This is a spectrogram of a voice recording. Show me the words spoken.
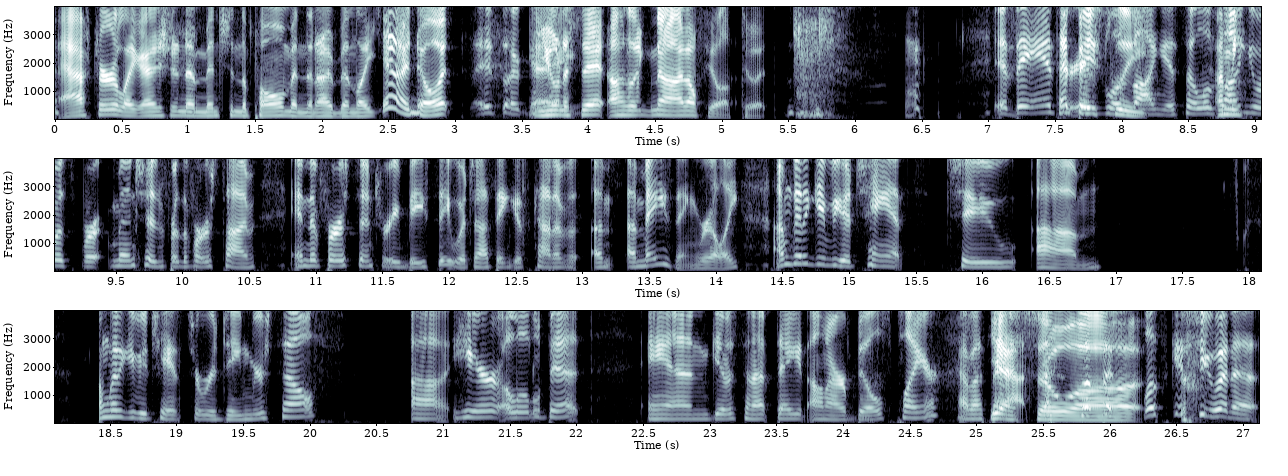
after. Like I shouldn't have mentioned the poem, and then I've been like, "Yeah, I know it." It's okay. You want to say it? I was like, "No, I don't feel up to it." Yeah, the answer is lasagna. So I lasagna mean- was for, mentioned for the first time in the first century BC, which I think is kind of um, amazing. Really, I'm going to give you a chance to. Um, I'm going to give you a chance to redeem yourself uh, here a little bit, and give us an update on our Bills player. How about that? Yeah, so, uh, let's get you in a,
